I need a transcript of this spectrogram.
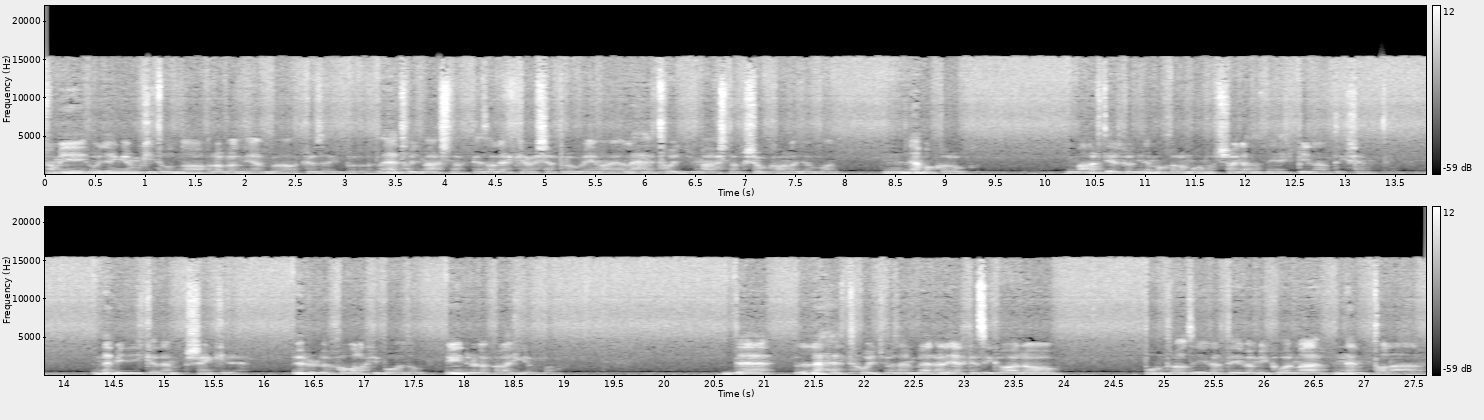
ami úgy engem ki tudna ragadni ebből a közegből. Lehet, hogy másnak ez a legkevesebb problémája, lehet, hogy másnak sokkal nagyobb van. Nem akarok mártérkodni, nem akarom magamat sajnáltatni egy pillanatig sem. Nem irigykedem senkire. Örülök, ha valaki boldog. Én örülök a legjobban. De lehet, hogy az ember elérkezik arra a pontra az életében, mikor már nem talál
